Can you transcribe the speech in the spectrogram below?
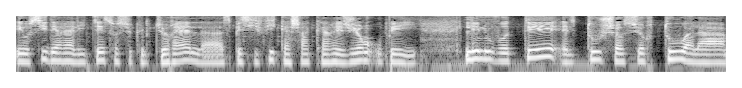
et aussi des réalités socioculturelles euh, spécifiques à chaque région ou pays. Les nouveautés, elles touchent surtout à la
